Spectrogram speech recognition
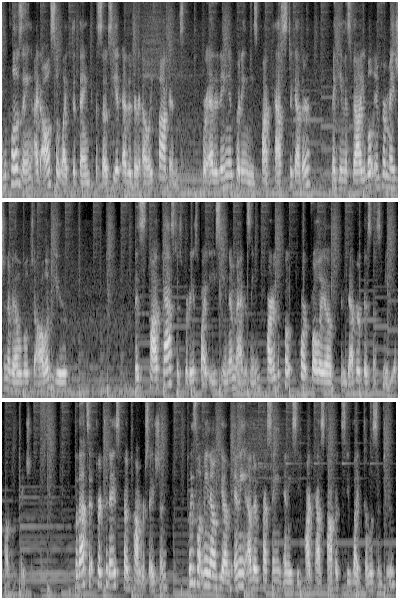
In closing, I'd also like to thank Associate Editor Ellie Coggins for editing and putting these podcasts together, making this valuable information available to all of you this podcast is produced by EC&M Magazine, part of the portfolio of Endeavor Business Media Publications. So that's it for today's Code Conversation. Please let me know if you have any other pressing NEC podcast topics you'd like to listen to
